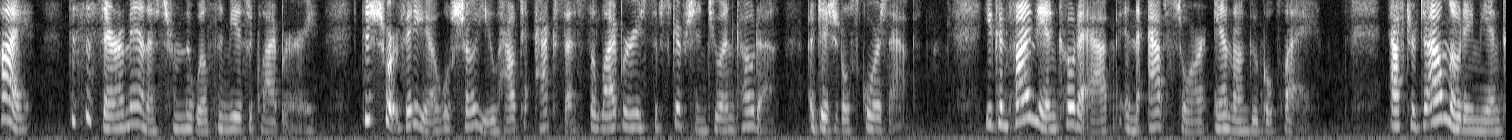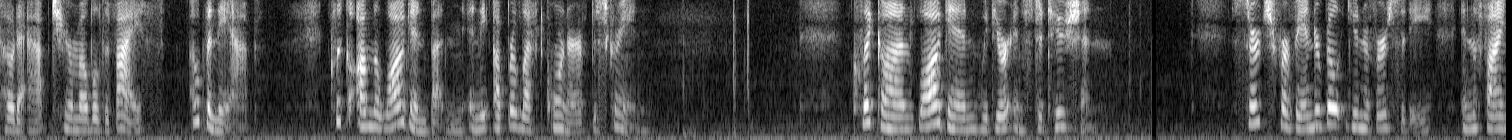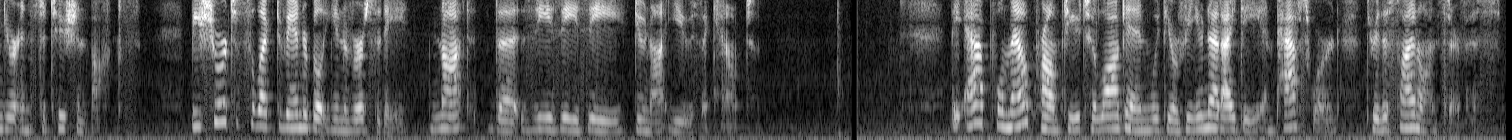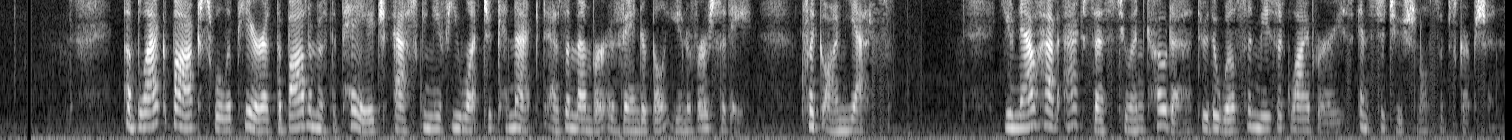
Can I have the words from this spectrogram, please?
Hi, this is Sarah Manis from the Wilson Music Library. This short video will show you how to access the library's subscription to nkoda, a digital scores app. You can find the nkoda app in the App Store and on Google Play. After downloading the nkoda app to your mobile device, open the app. Click on the Login button in the upper left corner of the screen. Click on Login with your institution. Search for Vanderbilt University in the Find Your Institution box. Be sure to select Vanderbilt University, not the ZZZ Do Not Use account. The app will now prompt you to log in with your VUNet ID and password through the sign-on service. A black box will appear at the bottom of the page asking if you want to connect as a member of Vanderbilt University. Click on Yes. You now have access to nkoda through the Wilson Music Library's institutional subscription.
